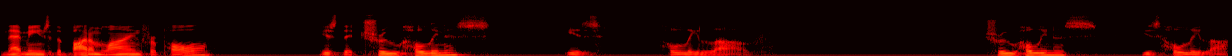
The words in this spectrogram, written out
And that means the bottom line for Paul is that true holiness is holy love. True holiness is holy love.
